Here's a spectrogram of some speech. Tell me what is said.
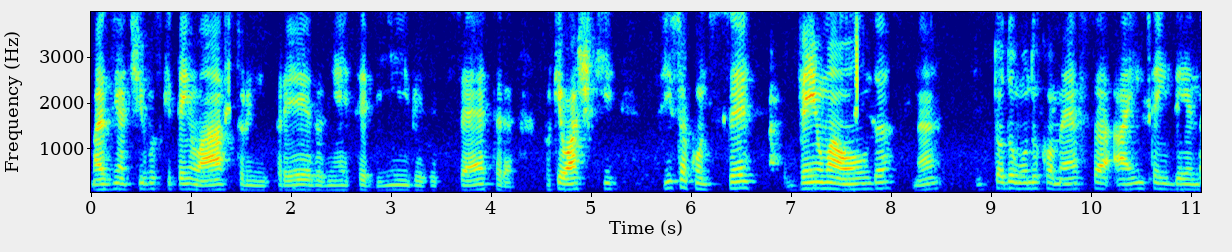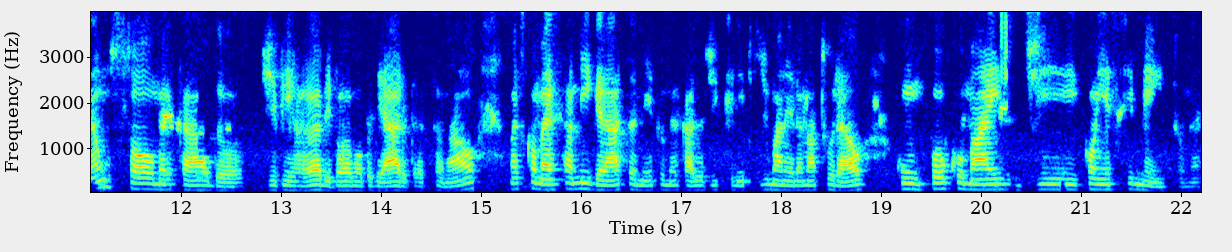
mas em ativos que têm lastro em empresas, em recebíveis, etc. Porque eu acho que se isso acontecer, vem uma onda, né? E todo mundo começa a entender não só o mercado de VHub, valor imobiliário tradicional, mas começa a migrar também para o mercado de cripto de maneira natural, com um pouco mais de conhecimento, né?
